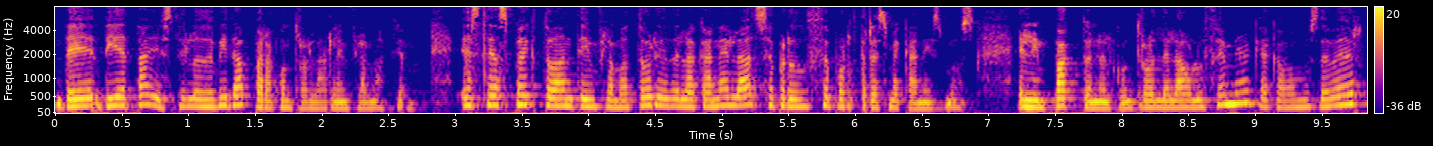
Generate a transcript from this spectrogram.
de dieta y estilo de vida para controlar la inflamación. Este aspecto antiinflamatorio de la canela se produce por tres mecanismos. El impacto en el control de la glucemia, que acabamos de ver,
